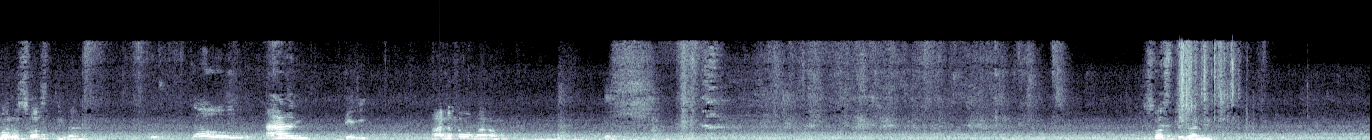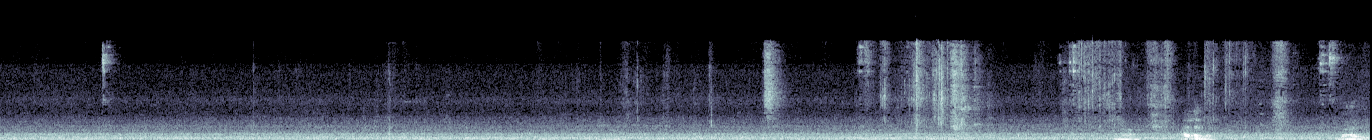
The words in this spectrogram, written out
बरं स्वस्ती गाणं आलं का बरं स्वस्ती गाणी हा, आलं का भारी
